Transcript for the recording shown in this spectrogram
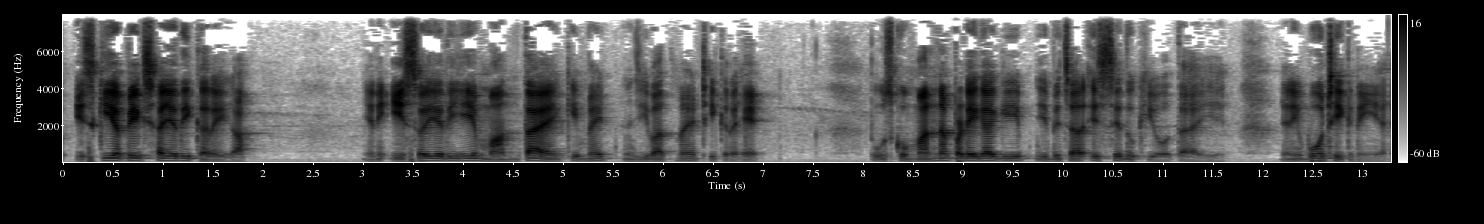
तो इसकी अपेक्षा यदि करेगा यानी ईश्वर यदि ये मानता है कि मैं जीवात्माएँ ठीक रहे तो उसको मानना पड़ेगा कि ये बेचारा इससे दुखी होता है ये। यानी वो ठीक नहीं है।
